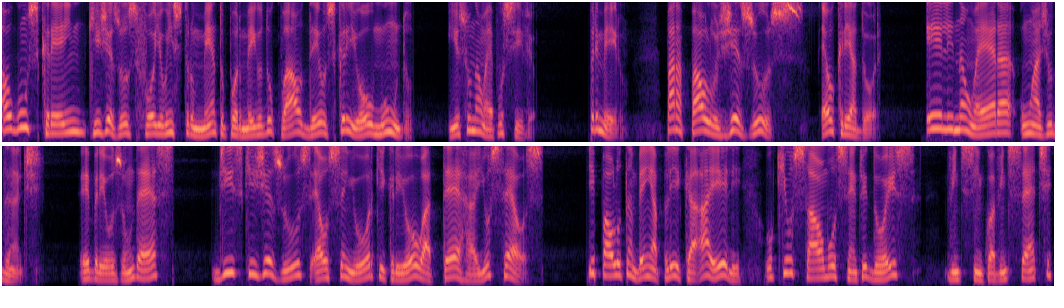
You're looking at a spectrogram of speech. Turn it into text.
Alguns creem que Jesus foi o instrumento por meio do qual Deus criou o mundo. Isso não é possível. Primeiro, para Paulo, Jesus é o Criador. Ele não era um ajudante. Hebreus 1,10 diz que Jesus é o Senhor que criou a terra e os céus. E Paulo também aplica a ele o que o Salmo 102, 25 a 27,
